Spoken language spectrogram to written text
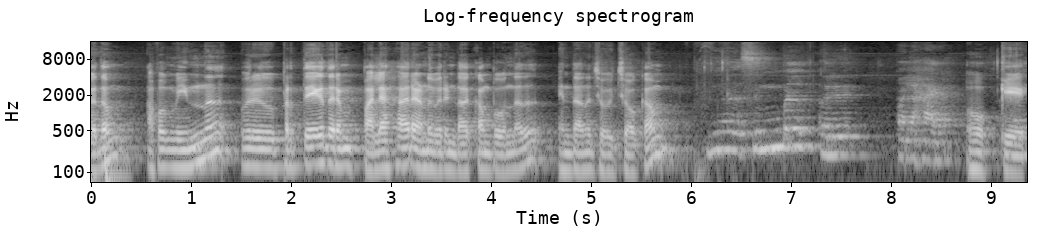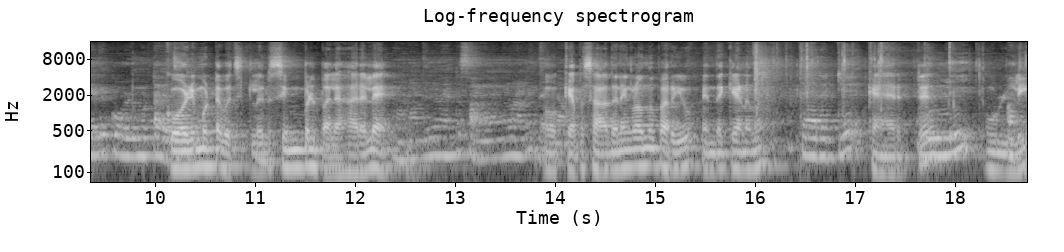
സ്വാഗതം. അപ്പം ഇന്ന് ഒരു പ്രത്യേക തരം പലഹാരമാണ് ഇവരുണ്ടാക്കാൻ പോകുന്നത്. എന്താണെന്ന് ചോദിച്ചു നോക്കാം. സിമ്പിൾ ഒരു പലഹാരം. ഓക്കെ. കോഴിമുട്ട വെച്ചിട്ടുള്ള ഒരു സിമ്പിൾ പലഹാരം അല്ലേ. ഓക്കെ അപ്പോൾ സാധനങ്ങളൊന്ന് പറയൂ. എന്തൊക്കെയാണെന്ന്? ക്യാരറ്റ് ഉള്ളി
